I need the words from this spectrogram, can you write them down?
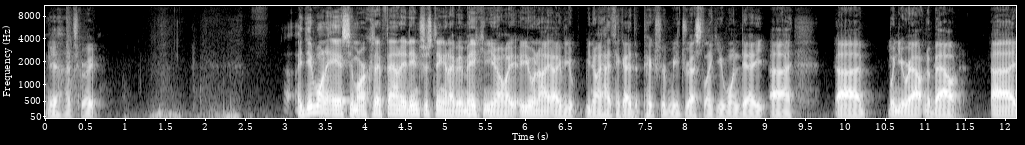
Yeah, that's great. I did want to ask you, Mark, because I found it interesting, and I've been making, you know, you and I, I, you know, I think I had the picture of me dressed like you one day uh, uh, when you were out and about. Uh,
